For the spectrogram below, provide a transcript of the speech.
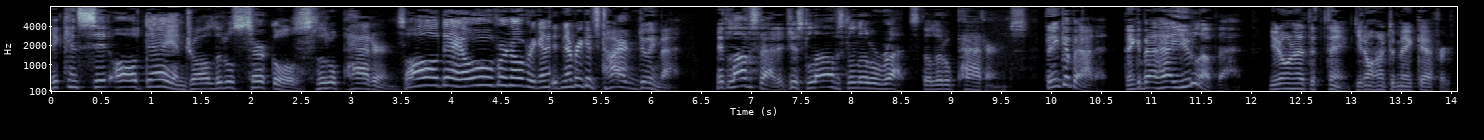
It can sit all day and draw little circles, little patterns, all day, over and over again. It never gets tired of doing that. It loves that. It just loves the little ruts, the little patterns. Think about it. Think about how you love that. You don't have to think. You don't have to make effort.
